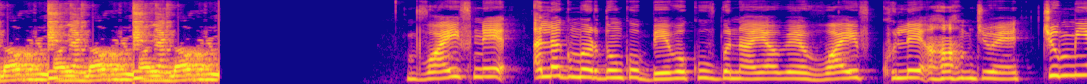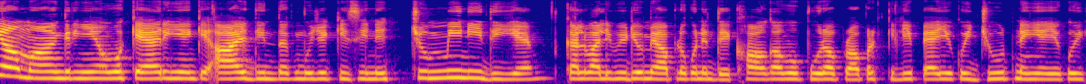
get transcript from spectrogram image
love you, I love you, I love you. Wife ने अलग मर्दों को बेवकूफ़ बनाया हुआ है। वाइफ खुले आम जो हैं, चुम्मियाँ मांग रही हैं। वो कह रही हैं कि आज दिन तक मुझे किसी ने चुम्मी नहीं दी है। कल वाली वीडियो में आप लोगों ने देखा होगा, वो पूरा प्रॉपर क्लिप है। ये कोई झूठ नहीं है, ये कोई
